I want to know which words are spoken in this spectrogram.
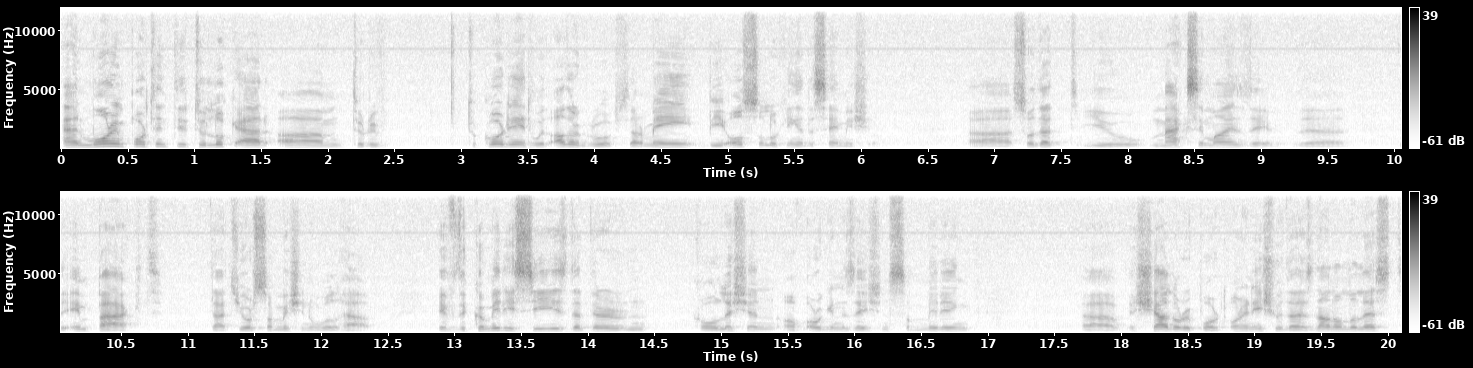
And more importantly, to look at, um, to, to coordinate with other groups that may be also looking at the same issue, uh, so that you maximize the, the, the impact that your submission will have. If the committee sees that there are coalition of organizations submitting uh, a shadow report on an issue that is not on the list,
